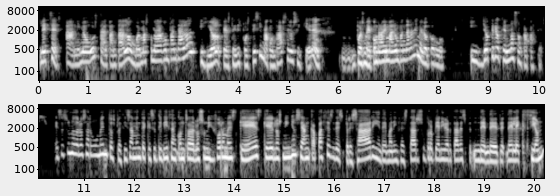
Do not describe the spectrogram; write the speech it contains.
leches, a mí me gusta el pantalón, voy más cómoda con pantalón y yo que estoy dispuestísima a comprárselo si quieren, pues me compra mi madre un pantalón y me lo pongo. Y yo creo que no son capaces. Ese es uno de los argumentos precisamente que se utiliza en contra de los uniformes, que es que los niños sean capaces de expresar y de manifestar su propia libertad de, de- de- de elección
